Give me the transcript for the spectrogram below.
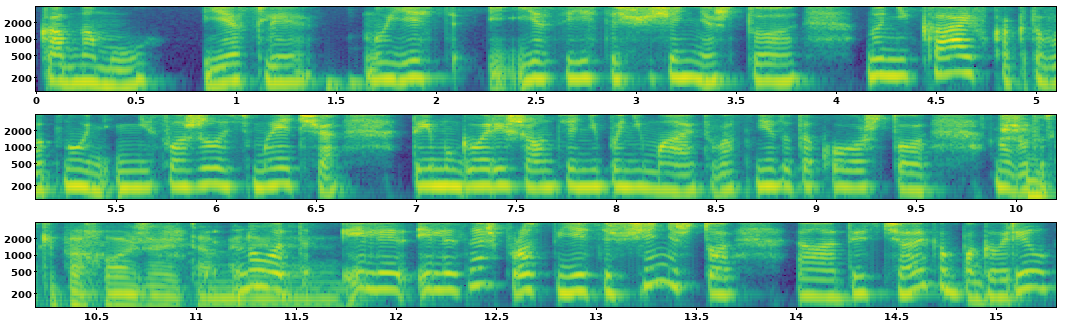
к одному. Если, ну, есть, если есть ощущение, что ну, не кайф как-то, вот, ну, не сложилось мэча, ты ему говоришь, а он тебя не понимает. У вас нету такого, что... Ну, Шутки вот, похожие там. Ну, или... вот, или, или, знаешь, просто есть ощущение, что э, ты с человеком поговорил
